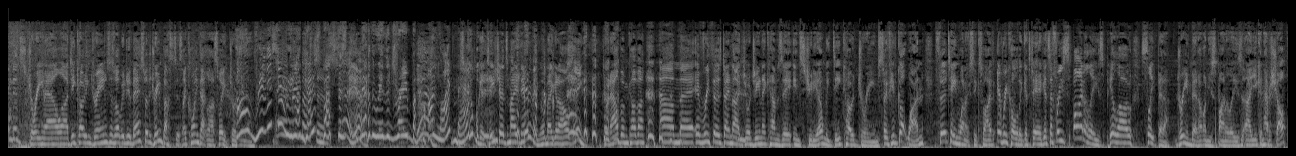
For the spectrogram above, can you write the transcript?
And it's Dream Hour. Decoding dreams is what we do best. We're the Dream Busters. I coined that last week, Georgina. Oh, really? This is really like Ghostbusters. Yeah, yeah. Now that we're the dream. bu- Yeah. I like Mm, that. good. We'll get t-shirts made and everything. We'll make it a whole thing. Do an album cover. Um, uh, every Thursday night, Georgina comes in studio and we decode dreams. So if you've got one, 131065, every caller that gets to air gets a free Spinaleze pillow. Sleep better, dream better on your Spinaleze. Uh, you can have a shop,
